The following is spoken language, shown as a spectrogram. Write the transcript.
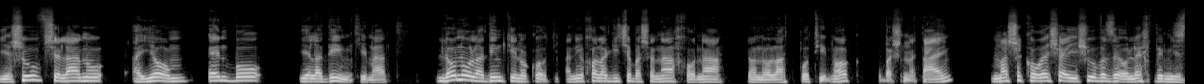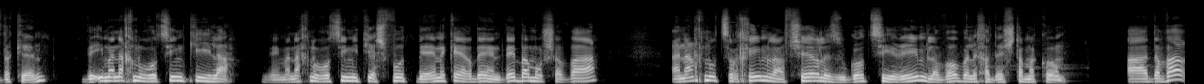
יישוב שלנו היום אין בו ילדים כמעט, לא נולדים תינוקות. אני יכול להגיד שבשנה האחרונה לא נולד פה תינוק, או בשנתיים. מה שקורה שהיישוב הזה הולך ומזדקן, ואם אנחנו רוצים קהילה, ואם אנחנו רוצים התיישבות בעמק הירדן ובמושבה, אנחנו צריכים לאפשר לזוגות צעירים לבוא ולחדש את המקום. הדבר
